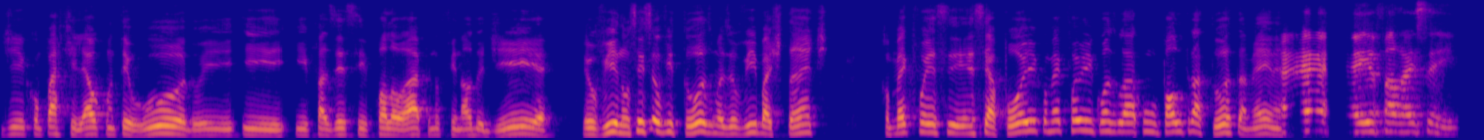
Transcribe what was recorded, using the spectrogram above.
de compartilhar o conteúdo e, e, e fazer esse follow-up no final do dia. Eu vi, não sei se eu vi todos, mas eu vi bastante. Como é que foi esse, esse apoio e como é que foi o encontro lá com o Paulo Trator também, né? É, eu ia falar isso aí.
